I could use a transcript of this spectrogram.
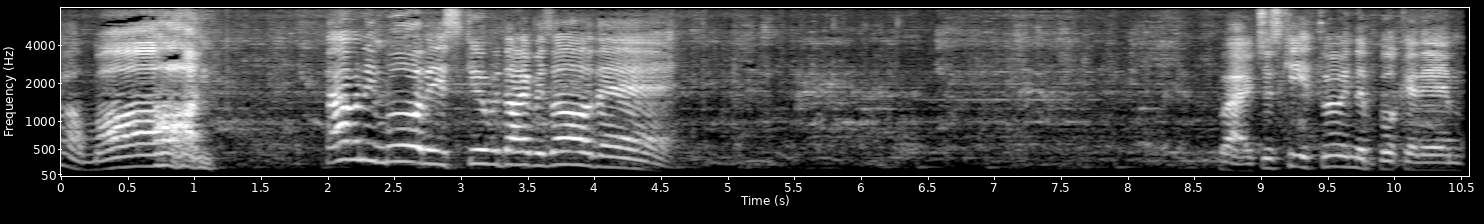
Come on! How many more of these scuba divers are there? Right, just keep throwing the book at him.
